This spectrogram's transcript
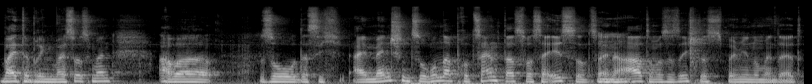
weiterbringen, weißt du, was ich meine? Aber so, dass ich einem Menschen zu 100% das, was er ist und seine Mhm. Art und was weiß ich, das ist bei mir nur mein Dad.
